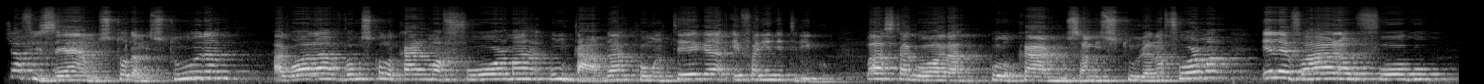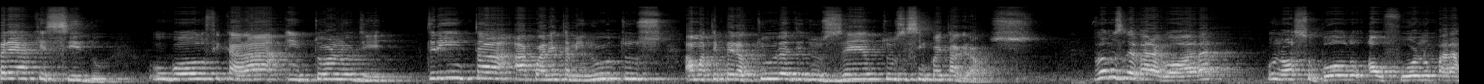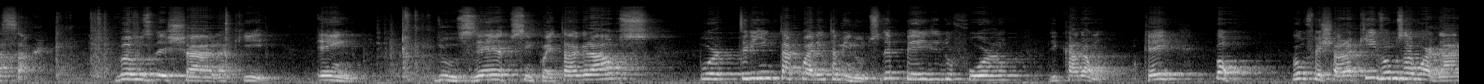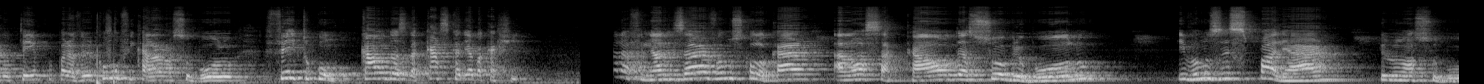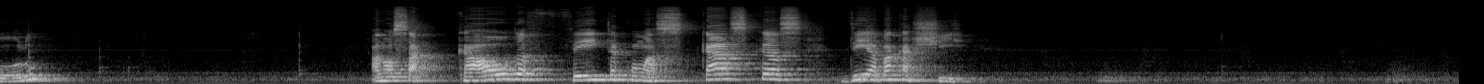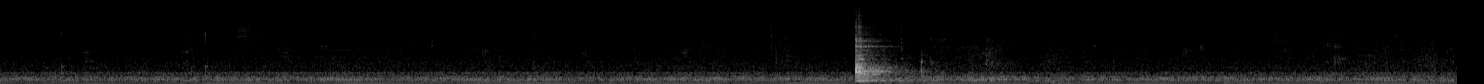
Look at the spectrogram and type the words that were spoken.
Já fizemos toda a mistura, agora vamos colocar uma forma untada com manteiga e farinha de trigo. Basta agora colocarmos a mistura na forma e levar ao fogo pré-aquecido. O bolo ficará em torno de 30 a 40 minutos a uma temperatura de 250 graus. Vamos levar agora o nosso bolo ao forno para assar. Vamos deixar aqui em 250 graus por 30 a 40 minutos, depende do forno de cada um, ok? Bom, vamos fechar aqui e vamos aguardar o tempo para ver como ficará nosso bolo feito com caldas da casca de abacaxi. Para finalizar, vamos colocar a nossa calda sobre o bolo e vamos espalhar pelo nosso bolo a nossa calda feita com as cascas de abacaxi.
